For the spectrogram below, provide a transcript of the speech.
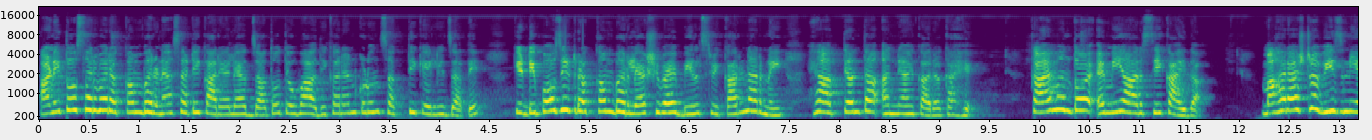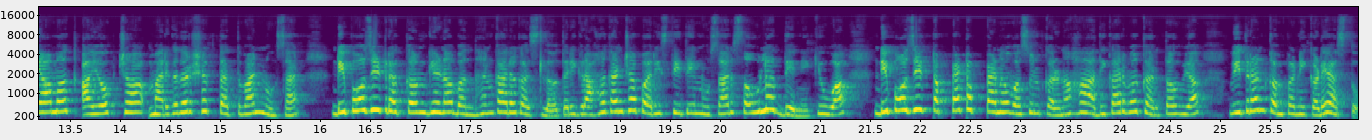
आणि तो सर्व रक्कम भरण्यासाठी कार्यालयात जातो तेव्हा अधिकाऱ्यांकडून सक्ती केली जाते की डिपॉझिट रक्कम भरल्याशिवाय बिल स्वीकारणार नाही हे अत्यंत अन्यायकारक आहे. काय म्हणतो एम ई आर सी कायदा? महाराष्ट्र वीज नियामक आयोगच्या मार्गदर्शक तत्वांनुसार डिपॉझिट रक्कम घेणं बंधनकारक असलं तरी ग्राहकांच्या परिस्थितीनुसार सवलत देणे किंवा डिपॉझिट टप्प्याटप्प्यानं वसूल करणं हा अधिकार व कर्तव्य वितरण कंपनीकडे असतो.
